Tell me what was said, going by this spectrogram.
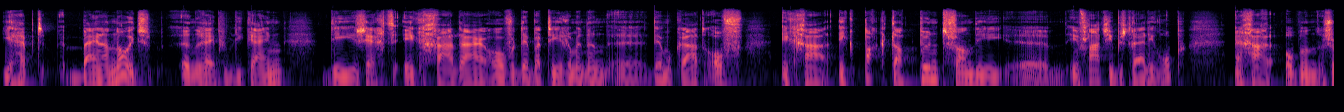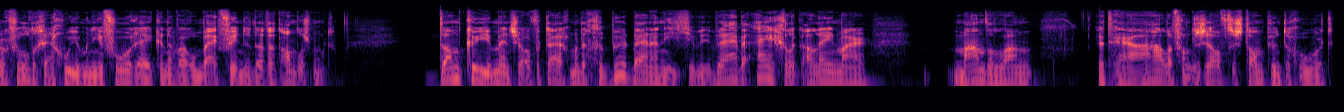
je hebt bijna nooit een republikein die zegt: ik ga daarover debatteren met een eh, democraat. Of ik, ga, ik pak dat punt van die eh, inflatiebestrijding op. En ga op een zorgvuldige en goede manier voorrekenen waarom wij vinden dat het anders moet. Dan kun je mensen overtuigen, maar dat gebeurt bijna niet. We hebben eigenlijk alleen maar maandenlang het herhalen van dezelfde standpunten gehoord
